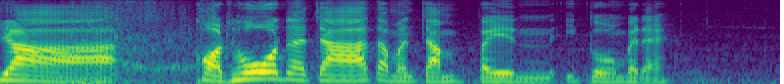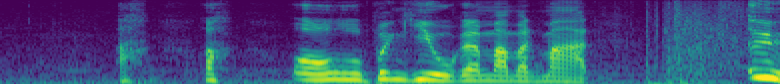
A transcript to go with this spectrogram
อย่าขอโทษนะจ๊ะแต่มันจำเป็นอีกตัวไปไหนอะอะ โอ้เพิ่งฮิวกันมาหมาดๆอือ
